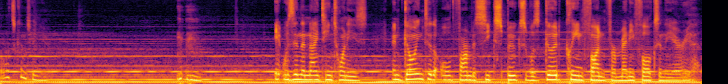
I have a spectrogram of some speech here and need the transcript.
But let's continue. it was in the 1920s, and going to the old farm to seek spooks was good, clean fun for many folks in the area.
